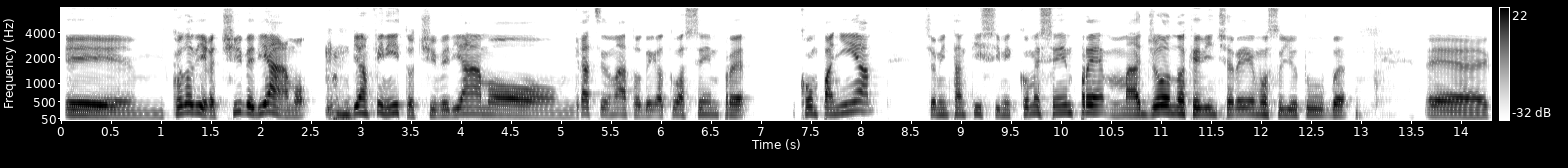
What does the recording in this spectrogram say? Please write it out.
e ehm, cosa dire? Ci vediamo. Abbiamo finito. Ci vediamo. Grazie Donato della tua sempre compagnia. Siamo in tantissimi come sempre, ma il giorno che vinceremo su YouTube, eh,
